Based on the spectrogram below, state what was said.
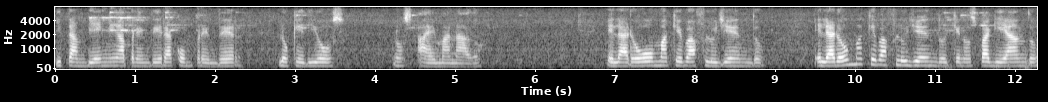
y también en aprender a comprender lo que Dios nos ha emanado. El aroma que va fluyendo el aroma que va fluyendo y que nos va guiando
